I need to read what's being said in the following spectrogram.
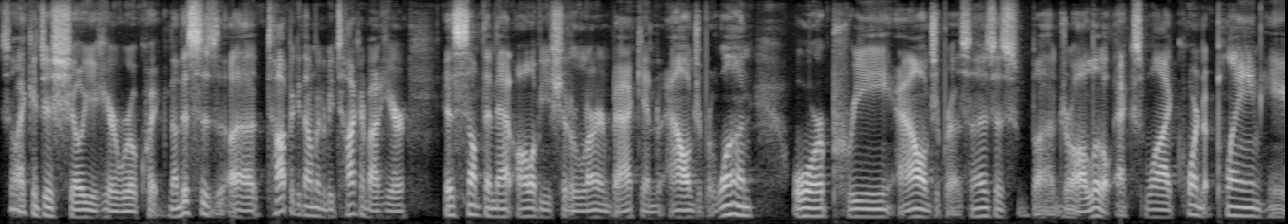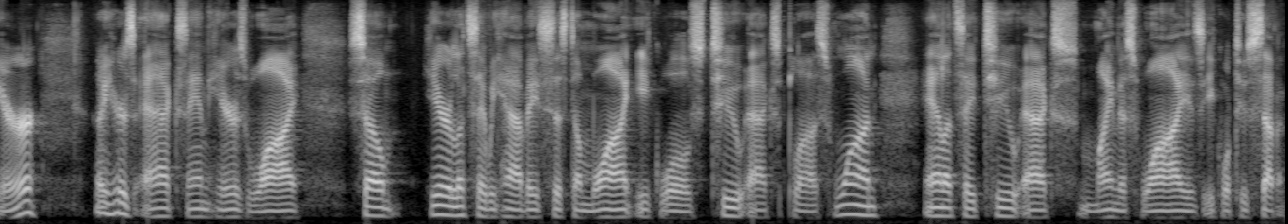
so I can just show you here real quick. Now this is a topic that I'm going to be talking about here is something that all of you should have learned back in Algebra 1 or pre-algebra. So let's just uh, draw a little XY coordinate plane here. So here's X and here's Y. So here, let's say we have a system y equals 2x plus 1 and let's say 2x minus y is equal to 7.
